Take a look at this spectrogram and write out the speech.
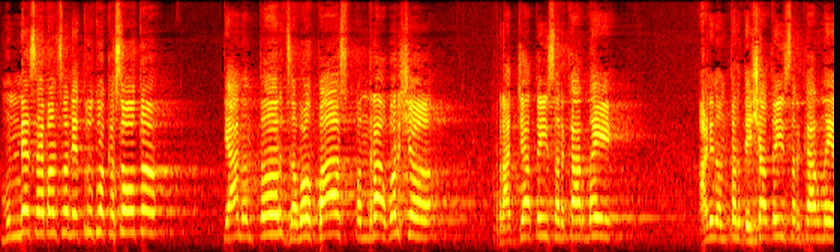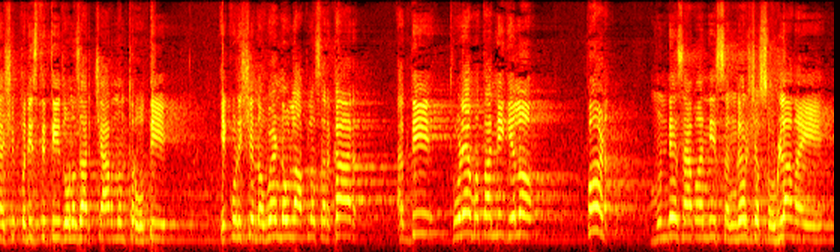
मुंडे साहेबांचं नेतृत्व कसं होतं? त्यानंतर जवळपास पंधरा वर्ष राज्यातही सरकार नाही आणि नंतर देशातही सरकार नाही अशी परिस्थिती दोन हजार चार नंतर होती. एकोणीसशे नव्याण्णवला आपलं सरकार अगदी थोड्या मतांनी गेलं. पण मुंडे साहेबांनी संघर्ष सोडला नाही.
